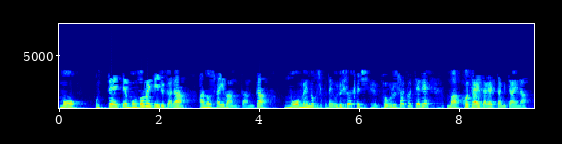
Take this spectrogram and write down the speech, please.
う、もう、訴えて求めているから、あの裁判官が、もうめんどくさくてうるさくし、もううるさくてね、まあ答えてあげたみたいな、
